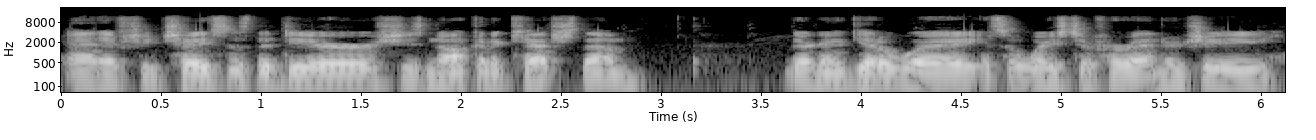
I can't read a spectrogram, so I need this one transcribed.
And if she chases the deer, she's not going to catch them. They're going to get away. It's a waste of her energy.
